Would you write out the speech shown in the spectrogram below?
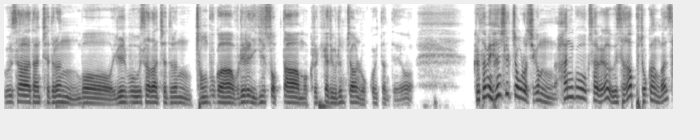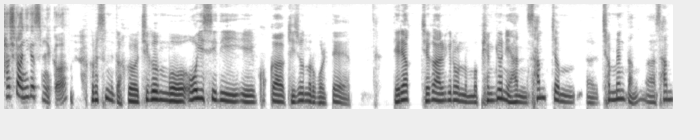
의사 단체들은 뭐 일부 의사 단체들은 정부가 우리를 이길 수 없다 뭐 그렇게까지 으름장을 놓고 있던데요. 그렇다면 현실적으로 지금 한국 사회가 의사가 부족한 건 사실 아니겠습니까? 그렇습니다. 그 지금 뭐 OECD 이 국가 기준으로 볼 때 대략 제가 알기로는 뭐 평균이 한 3. 어, 1000명당 아, 3.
